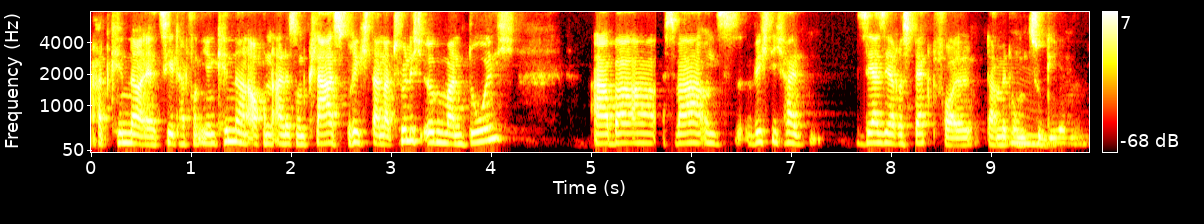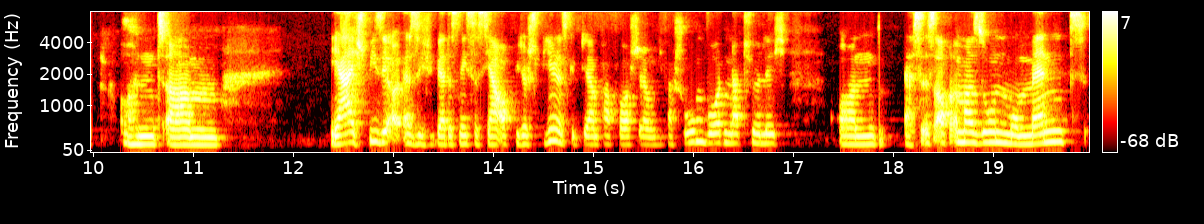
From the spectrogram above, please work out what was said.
hat Kinder, erzählt hat von ihren Kindern auch und alles. Und klar, es bricht dann natürlich irgendwann durch. Aber es war uns wichtig, halt sehr, sehr respektvoll damit mhm. umzugehen. Und ähm, ja, ich spiele sie, also ich werde das nächstes Jahr auch wieder spielen. Es gibt ja ein paar Vorstellungen, die verschoben wurden natürlich. Und es ist auch immer so ein Moment,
